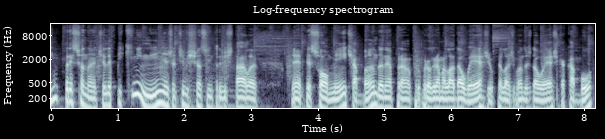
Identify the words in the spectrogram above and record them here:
impressionante. Ela é pequenininha, já tive chance de entrevistá-la é, pessoalmente, a banda, né, para o pro programa lá da UERJ, pelas bandas da UERJ, que acabou.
